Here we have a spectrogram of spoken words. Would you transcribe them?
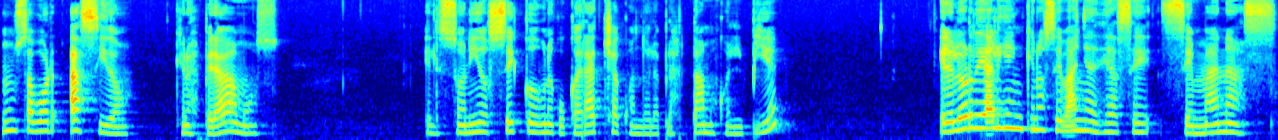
un sabor ácido que no esperábamos, el sonido seco de una cucaracha cuando la aplastamos con el pie? ¿El olor de alguien que no se baña desde hace semanas?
